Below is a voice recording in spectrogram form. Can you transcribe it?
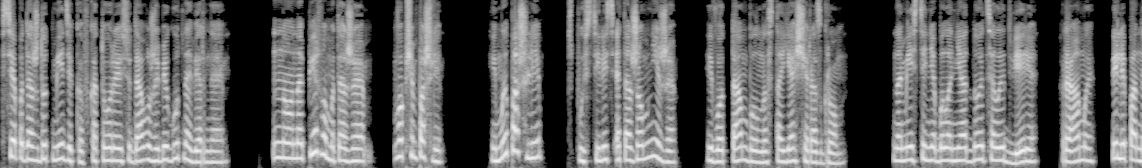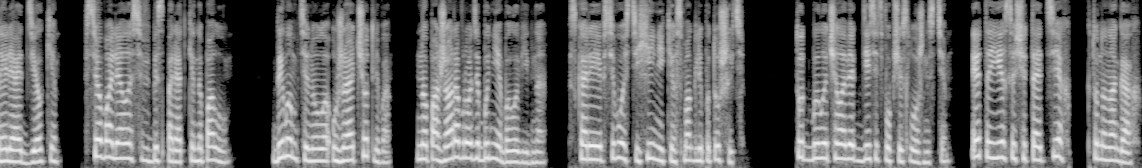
Все подождут медиков, которые сюда уже бегут, наверное. Но на первом этаже... В общем, пошли. И мы пошли, спустились этажом ниже. И вот там был настоящий разгром. На месте не было ни одной целой двери, рамы или панели отделки. Все валялось в беспорядке на полу. Дымом тянуло уже отчетливо, но пожара вроде бы не было видно. Скорее всего, стихийники смогли потушить. Тут было человек десять в общей сложности. Это если считать тех, кто на ногах,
